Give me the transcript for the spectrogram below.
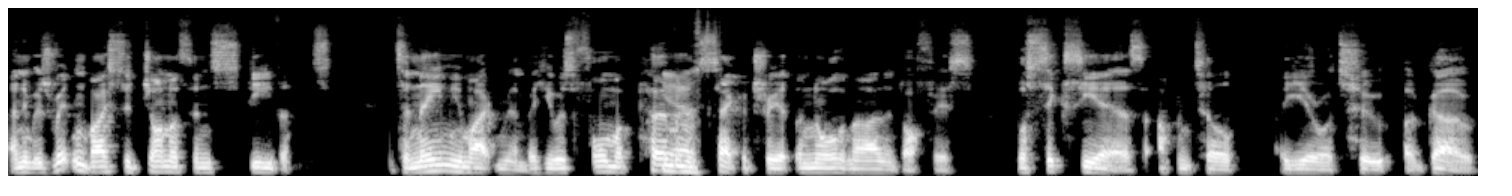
And it was written by Sir Jonathan Stephens. It's a name you might remember. He was former permanent secretary at the Northern Ireland office for six years up until a year or two ago.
